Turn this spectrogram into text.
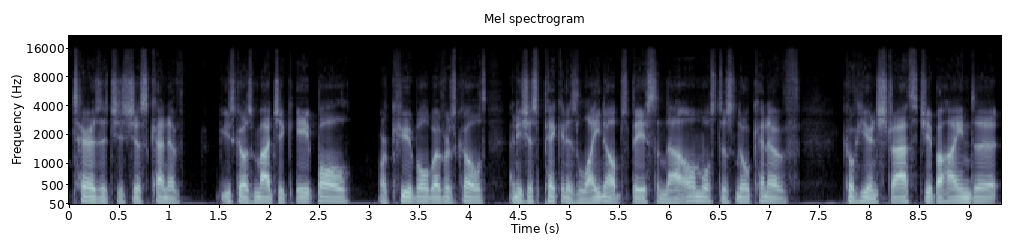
Terzic is just kind of he's got his magic eight ball or cue ball, whatever it's called, and he's just picking his lineups based on that. Almost, there's no kind of coherent strategy behind it.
